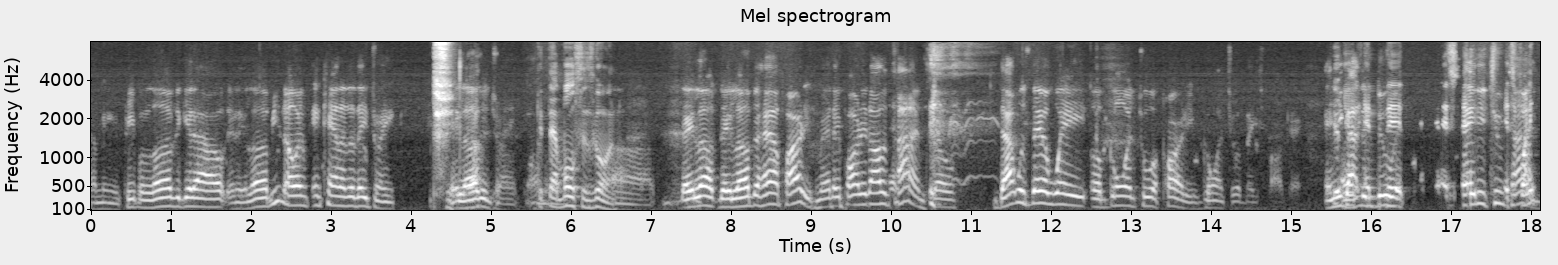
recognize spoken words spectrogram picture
I mean, people love to get out and they love, you know, in, in Canada they drink. They love to drink. Get that Molson's going. Uh, they love they love to have parties, man. They partied all the time. So that was their way of going to a party, going to a baseball game. And you got to do it, it 82 times. Funny.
